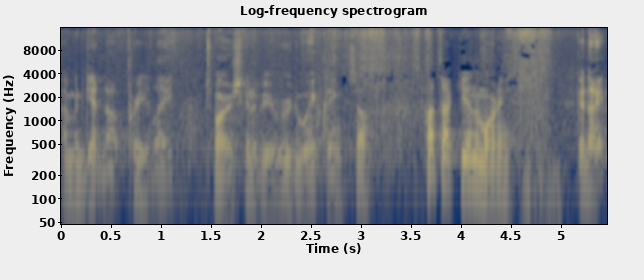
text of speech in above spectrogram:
I've been getting up pretty late. Tomorrow's going to be a rude awakening. So I'll talk to you in the morning. Good night.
